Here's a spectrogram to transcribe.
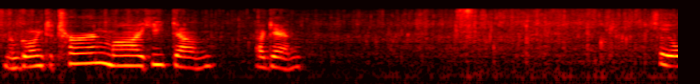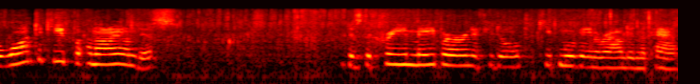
And I'm going to turn my heat down again. So you'll want to keep an eye on this because the cream may burn if you don't keep moving it around in the pan.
